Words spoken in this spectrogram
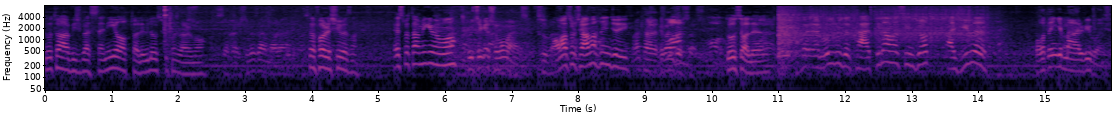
دو تا هویج بستنی یا آب طالبی لطف کن برای ما؟ سفارشی بزن برای سفارشی بزن. اسمت هم میگی به ما؟ کوچه شما من مسئول چند وقت اینجایی؟ من تقریبا دو سال. دو ساله. امروز روز تعطیل هم هست اینجا. عجیبه. فقط اینکه مروی باشه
